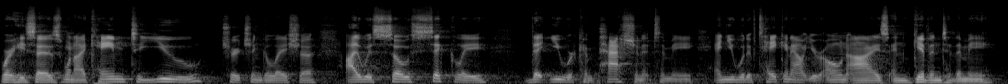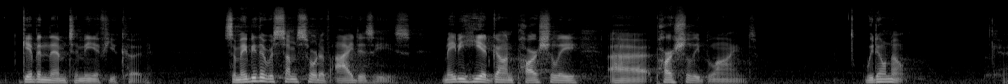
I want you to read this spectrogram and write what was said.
where he says, When I came to you, church in Galatia, I was so sickly that you were compassionate to me, and you would have taken out your own eyes and given, to me, given them to me if you could. So maybe there was some sort of eye disease. Maybe he had gone partially, uh, partially blind. We don't know. Okay.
